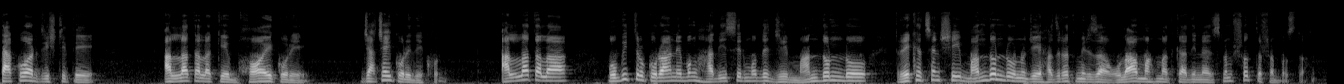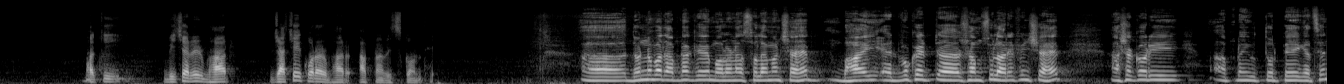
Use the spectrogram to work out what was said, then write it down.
তাকোয়ার দৃষ্টিতে আল্লাহ তালাকে ভয় করে, যাচাই করে দেখুন। আল্লাহ তালা পবিত্র কোরআন এবং হাদিসের মধ্যে যে মানদণ্ড রেখেছেন, সেই মানদণ্ড অনুযায়ী হজরত মির্জা গোলাম আহমদ কাদিনা ইসলাম সত্য সাব্যস্ত হন। বাকি বিচারের ভার, যাচাই করার ভার আপনার স্কন্ধে। ধন্যবাদ আপনাকে, মৌলানা সোলাইমান সাহেব। ভাই অ্যাডভোকেট শামসুল আরিফিন সাহেব, আশা করি আপনি উত্তর পেয়ে গেছেন।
